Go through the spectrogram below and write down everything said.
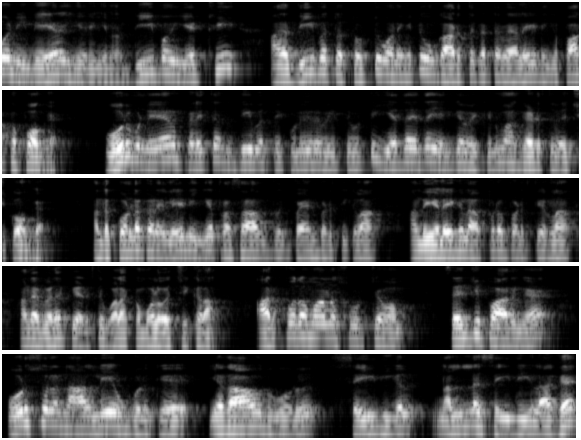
மணி நேரம் எரியணும். தீபம் ஏற்றி அந்த தீபத்தை தொட்டு வணங்கிட்டு உங்கள் அடுத்த கட்ட வேலையை நீங்கள் பார்க்க போங்க. ஒரு மணி நேரம் கழித்து அந்த தீபத்தை குளிர வைத்து விட்டு எதை எதை எங்கே வைக்கணுமோ அங்கே எடுத்து வச்சுக்கோங்க. அந்த கொண்டக்கடையிலேயே நீங்கள் பிரசாதத்துக்கு பயன்படுத்திக்கலாம் அந்த இலைகளை அப்புறப்படுத்திடலாம் அந்த விளக்கு எடுத்து வழக்கம் போல் வச்சுக்கலாம். அற்புதமான சூட்சமம். செஞ்சு பாருங்கள் ஒரு சில நாள்லேயே உங்களுக்கு ஏதாவது ஒரு செய்திகள் நல்ல செய்திகளாக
